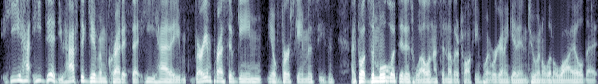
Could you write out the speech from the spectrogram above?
he ha- he did. You have to give him credit that he had a very impressive game. You know, first game of the season. I thought Zamula did as well, and that's another talking point we're going to get into in a little while. That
